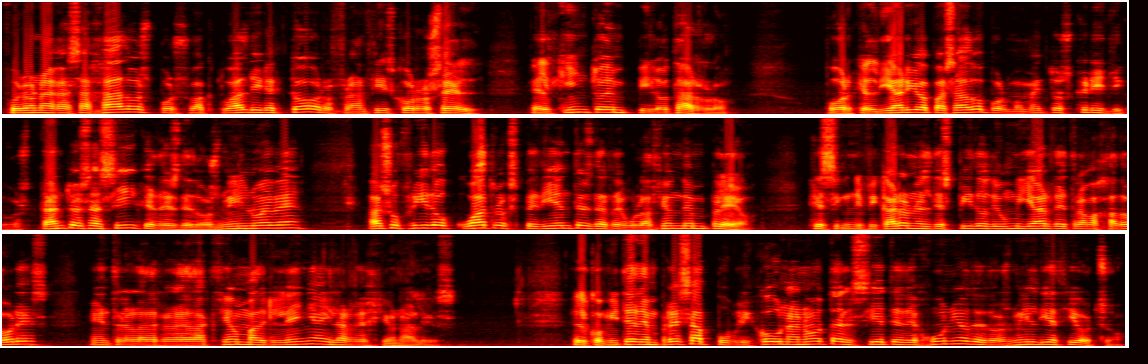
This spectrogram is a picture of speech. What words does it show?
Fueron agasajados por su actual director, Francisco Rosell, el quinto en pilotarlo, porque el diario ha pasado por momentos críticos. Tanto es así que desde 2009 ha sufrido cuatro expedientes de regulación de empleo, que significaron el despido de un millar de trabajadores entre la redacción madrileña y las regionales. El comité de empresa publicó una nota el 7 de junio de 2018,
